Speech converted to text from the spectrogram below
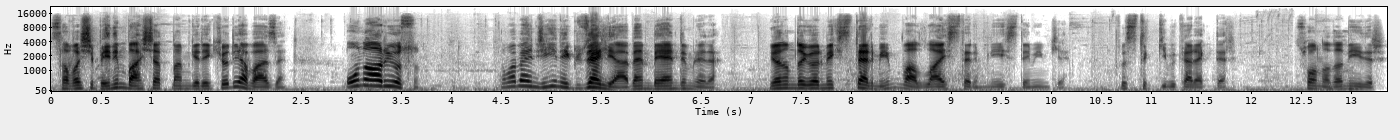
Savaşı benim başlatmam gerekiyordu ya bazen. Onu arıyorsun. Ama bence yine güzel ya. Ben beğendim Rela. Yanımda görmek ister miyim? Vallahi isterim. Niye istemeyeyim ki? Fıstık gibi karakter. Sonradan iyidir.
